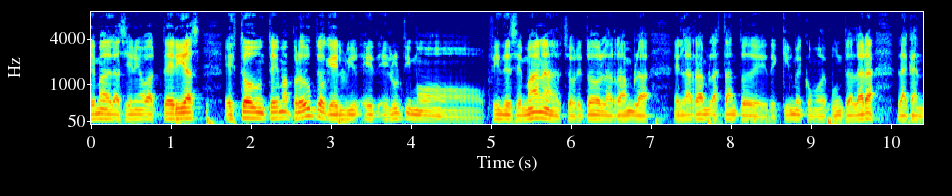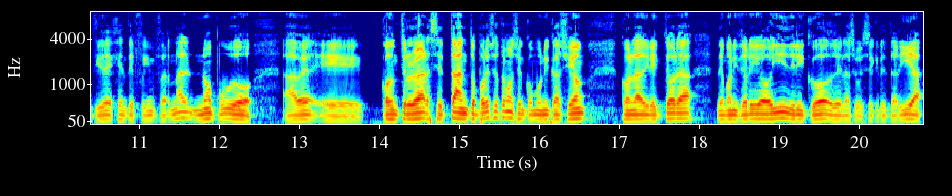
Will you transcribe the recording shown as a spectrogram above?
tema de las cianobacterias es todo un tema, producto que el, último fin de semana, sobre todo en la Rambla, en las Ramblas tanto de, Quilmes como de Punta Lara, la cantidad de gente fue infernal, no pudo haber, eh, controlarse tanto, por eso estamos en comunicación con la directora de monitoreo hídrico de la Subsecretaría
